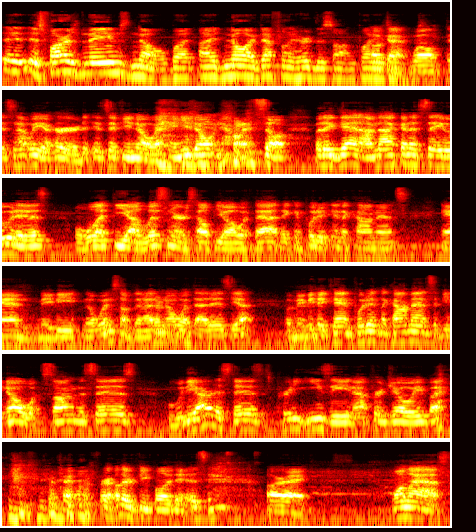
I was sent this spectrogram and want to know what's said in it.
As far as names, no, but I know I've definitely heard this song plenty of Okay, well, it's not what you heard. It's if you know it, and you don't know it. So, but again, I'm not going to say who it is. We'll let the uh, listeners help you out with that. They can put it in the comments, and maybe they'll win something. I don't know what that is yet, but maybe they can put it in the comments if you know what song this is, who the artist is. It's pretty easy, not for Joey, but for other people it is. All right, one last.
